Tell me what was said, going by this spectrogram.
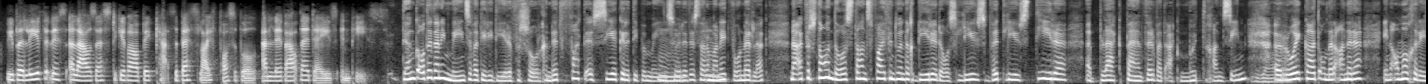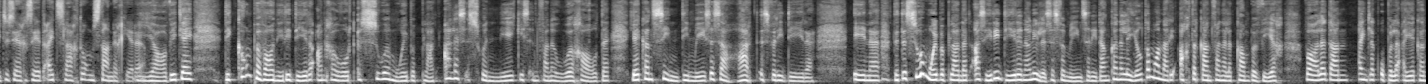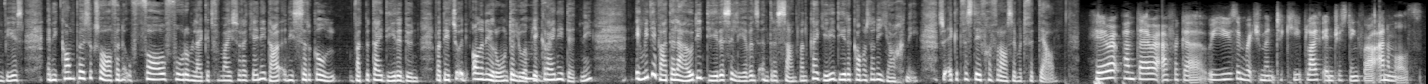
We believe that this allows us to give our big cats the best life possible and live out their days in peace. Dink altyd aan die mense wat hierdie diere versorg en dit vat 'n sekere tipe mens. Mm. So dit is dan mm. maar net wonderlik. Nou ek verstaan daar staan 25 diere, daar's leeu's, wit leeu's, tiere, 'n black panther wat ek moet gaan sien, 'n ja. rooi kat onder andere en almal gered soos jy gesê het uit slegte omstandighede. Ja, weet jy, die kampe waar hierdie diere aangehou word is so mooi beplan. Alles is so netjies in van 'n hoë gehalte. Jy kan sien die mense se hart is vir die diere. En uh, dit is so mooi beplan dat dat as hierdie diere nou nie lus is vir mense nie, dan kan hulle heeltemal na die agterkant van hulle kamp beweeg waar hulle dan eintlik op hulle eie kan wees. In die kamp is ook so half in 'n ovaal vorm lyk like dit vir my sodat jy net daar in die sirkel wat baie diere doen wat net so in al in die ronde loop. Mm. Jy kry nie dit nie. En weet jy wat hulle hou die diere se lewens interessant want kyk hierdie diere kan ons nou nie jag nie. So ek het vir Stef gevra sy moet vertel. Here at Panthera Africa, we use enrichment to keep life interesting for our animals.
